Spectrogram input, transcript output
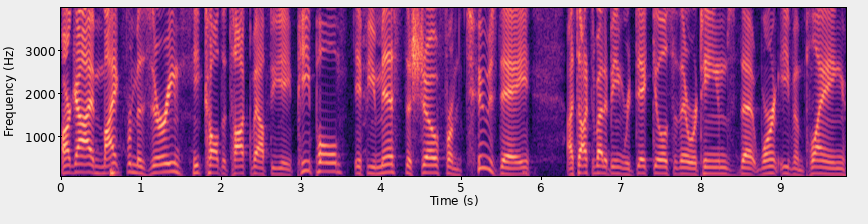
Our guy Mike from Missouri, he called to talk about the AP poll. If you missed the show from Tuesday, I talked about it being ridiculous that there were teams that weren't even playing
